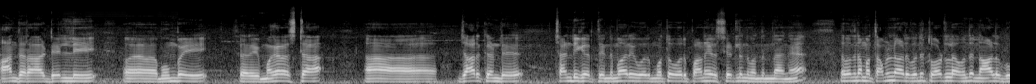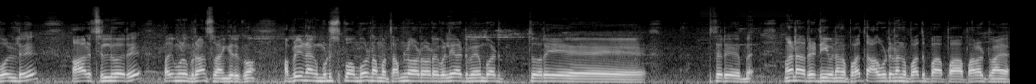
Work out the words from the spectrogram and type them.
ஆந்திரா டெல்லி மும்பை சரி மகாராஷ்டிரா ஜார்க்கண்டு சண்டிகர் இந்த மாதிரி ஒரு மொத்தம் ஒரு பதினேழு ஸ்டேட்லேருந்து வந்திருந்தாங்க. இது வந்து நம்ம தமிழ்நாடு வந்து டோட்டலாக வந்து நாலு கோல்டு ஆறு சில்வரு பதிமூணு பிரான்ஸ் வாங்கியிருக்கோம். அப்படியே நாங்கள் முடிச்சு போகும்போது நம்ம தமிழ்நாடோட விளையாட்டு மேம்பாட்டுத்துறை திரு மேனா ரெட்டி நாங்கள் பார்த்து அவர்கிட்ட நாங்கள் பார்த்து பா பா- பாராட்டு வாங்க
